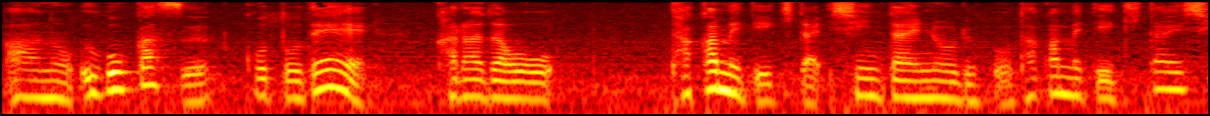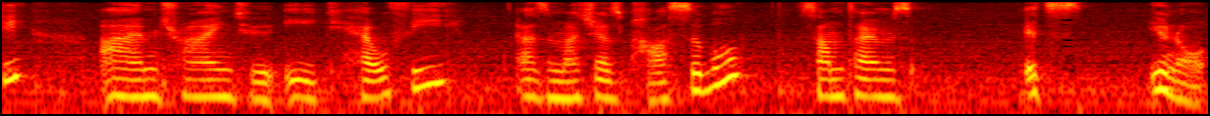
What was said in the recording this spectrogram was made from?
あの動かすことで体を高めていきたい身体能力を高めていきたいし I'm trying to eat healthy as much as possible sometimes it's you know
